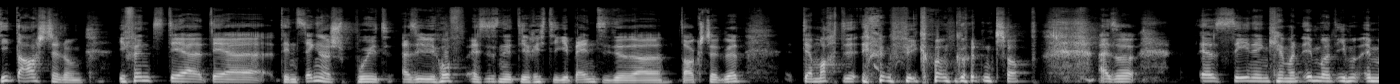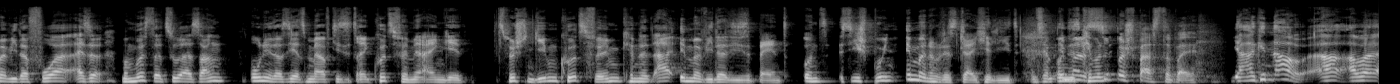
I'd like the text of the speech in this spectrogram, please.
die Darstellung. Ich finde, der, der den Sänger spielt, also ich hoffe, es ist nicht die richtige Band, die da dargestellt wird, der macht irgendwie keinen guten Job. Also, Szenen kommen immer und immer, wieder vor. Also man muss dazu auch sagen, ohne dass ich jetzt mehr auf diese drei Kurzfilme eingehe, zwischen jedem Kurzfilm kommt halt auch immer wieder diese Band. Und sie spielen immer noch das gleiche Lied. Und sie haben und immer super Spaß dabei. Ja, genau. Aber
